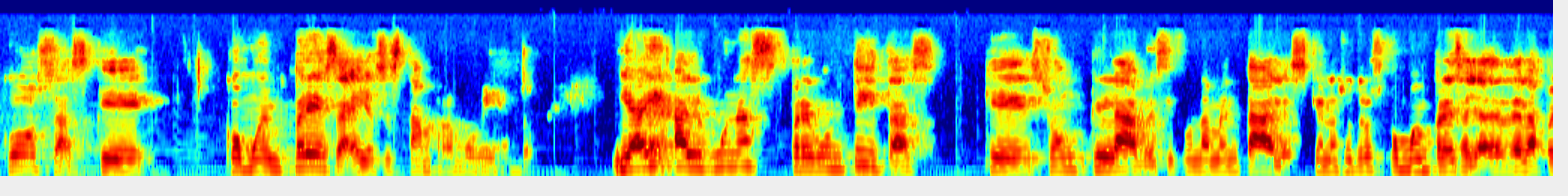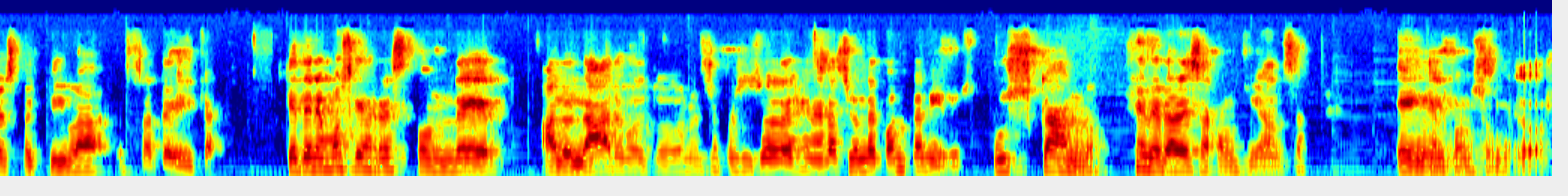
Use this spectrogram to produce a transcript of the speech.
cosas que como empresa ellos están promoviendo. Y hay algunas preguntitas que son claves y fundamentales que nosotros como empresa, ya desde la perspectiva estratégica, que tenemos que responder a lo largo de todo nuestro proceso de generación de contenidos, buscando generar esa confianza en el consumidor.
